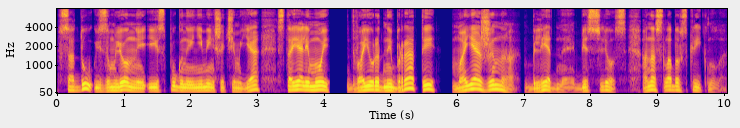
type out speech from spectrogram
В саду, изумленные и испуганные не меньше, чем я, стояли мой двоюродный брат и моя жена, бледная, без слез. Она слабо вскрикнула.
